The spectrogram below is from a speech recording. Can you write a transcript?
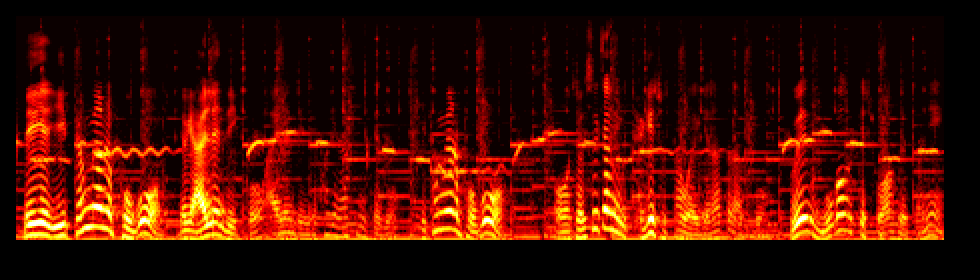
근데 이게 이 평면을 보고 여기 아일랜드 있고 아일랜드 이제 확인하시면 되고. 이 평면을 보고 어, 저희 실장님이 되게 좋다고 얘기를 하더라고. 왜 뭐가 그렇게 좋아? 그랬더니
